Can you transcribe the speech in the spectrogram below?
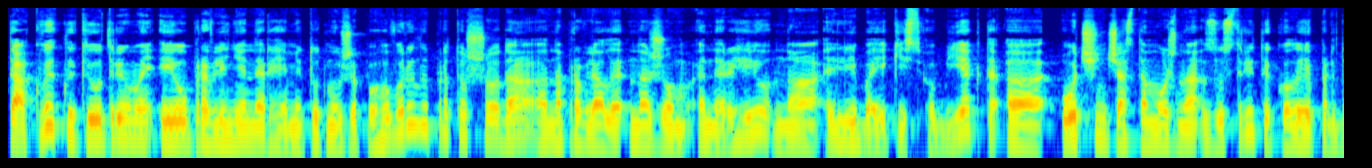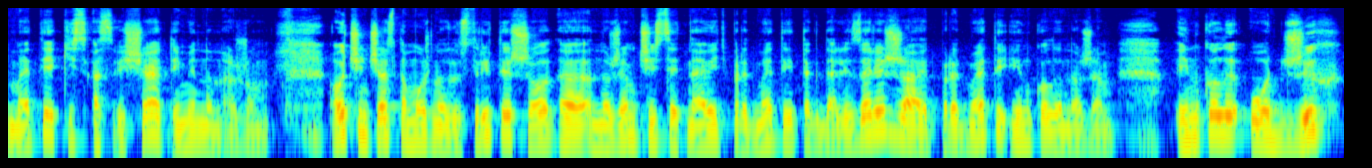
Так, виклики утримання і управління енергіями. Тут ми вже поговорили про те, що да, направляли ножом енергію на либо якийсь об'єкт. Е, Очень часто можна зустріти, коли предмети якісь освіщають іменно ножом. Очень часто можна зустріти, що е, ножем чистять навіть предмети і так далі. Заряджають предмети інколи ножем. Інколи отжиг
